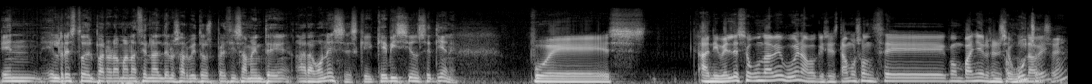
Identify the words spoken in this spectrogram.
en el resto del panorama nacional de los árbitros precisamente aragoneses? ¿Qué, qué visión se tiene? Pues a nivel de segunda B, bueno, porque si estamos 11 compañeros en Son segunda muchos, B, ¿eh?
